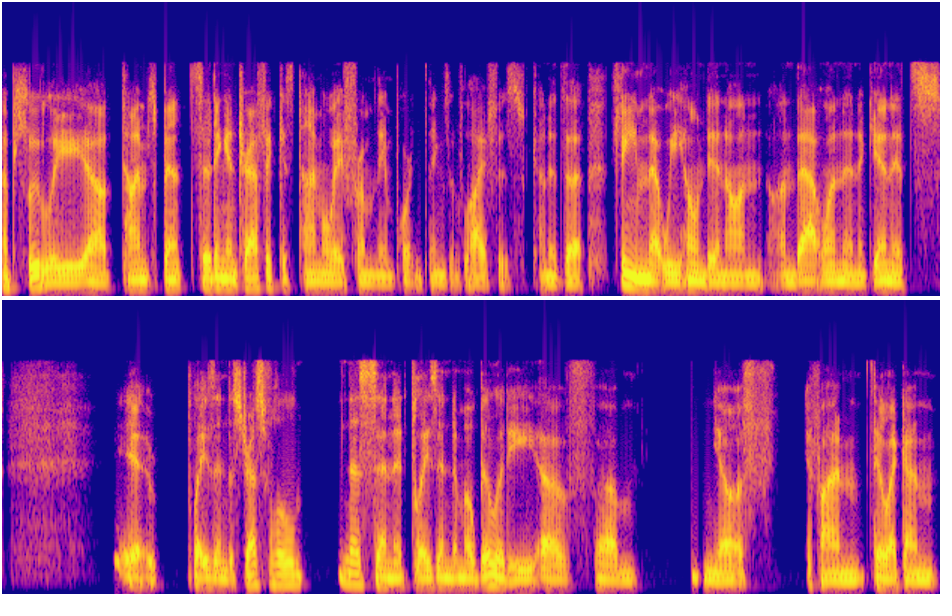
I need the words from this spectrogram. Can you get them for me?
Absolutely. Uh, time spent sitting in traffic is time away from the important things of life is kind of the theme that we honed in on on that one. And again, it's it plays into stressfulness and it plays into mobility of um, you know if if I'm feel like I'm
